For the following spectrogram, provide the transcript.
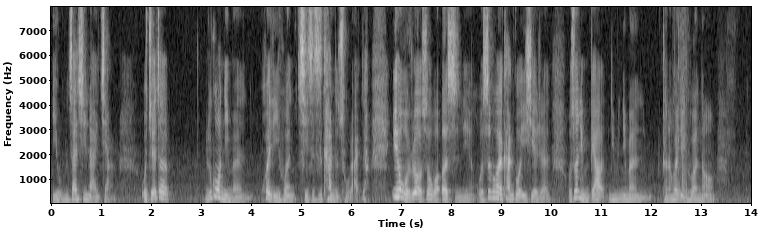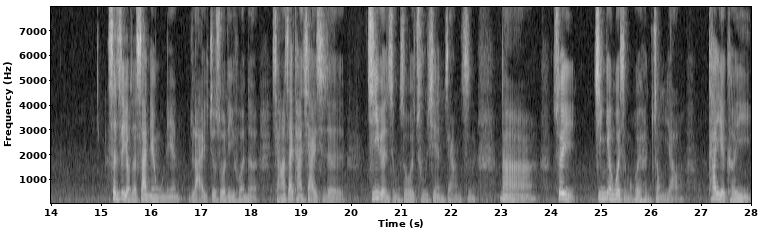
以我们占星来讲，我觉得如果你们会离婚，其实是看得出来的。因为我如果说我二十年，我是不是会看过一些人？我说你们不要，你们你们可能会离婚哦。甚至有的三年五年来就说离婚了，想要再看下一次的机缘什么时候会出现这样子。那所以经验为什么会很重要？他也可以，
